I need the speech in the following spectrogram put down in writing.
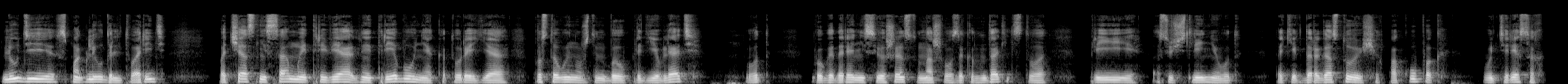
люди смогли удовлетворить подчас не самые тривиальные требования, которые я просто вынужден был предъявлять, вот благодаря несовершенству нашего законодательства при осуществлении вот таких дорогостоящих покупок в интересах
